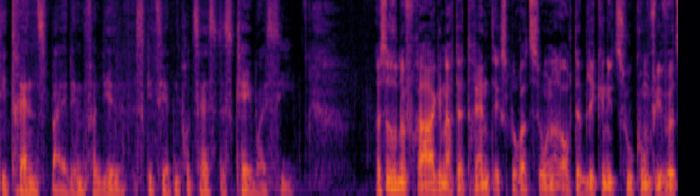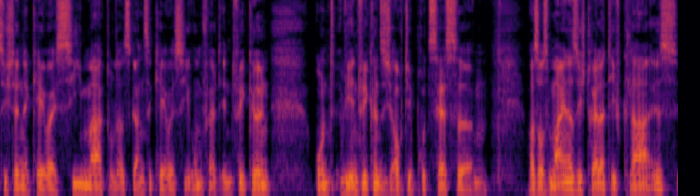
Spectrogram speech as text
die Trends bei dem von dir skizzierten Prozess des KYC? Das ist so eine Frage nach der Trendexploration und auch der Blick in die Zukunft. Wie wird sich denn der KYC-Markt oder das ganze KYC-Umfeld entwickeln? Und wie entwickeln sich auch die Prozesse? Was aus meiner Sicht relativ klar ist,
